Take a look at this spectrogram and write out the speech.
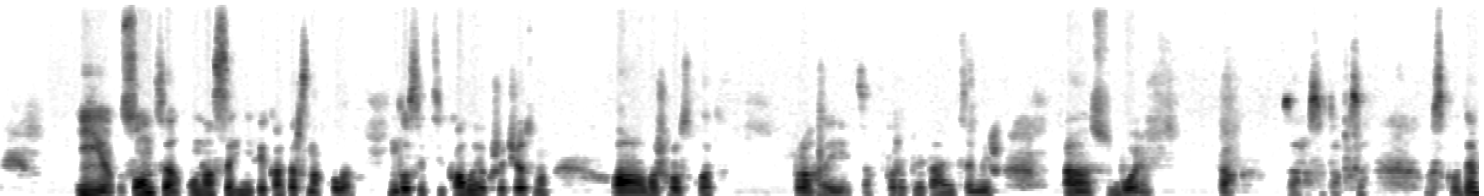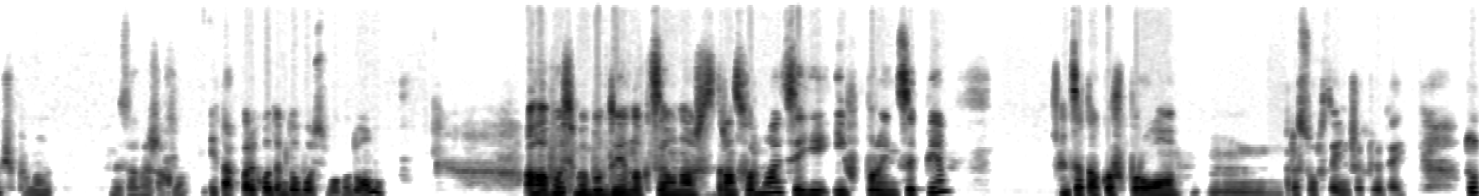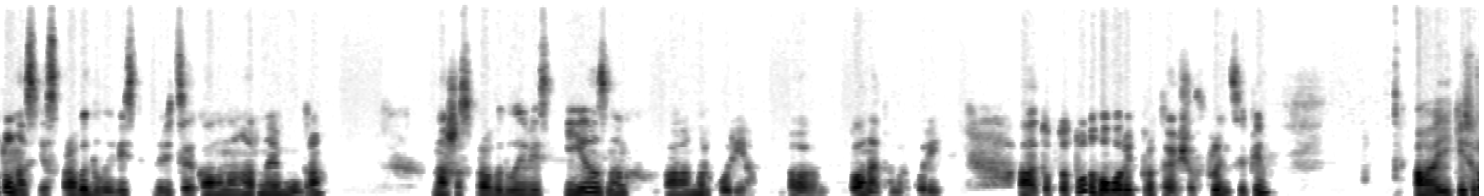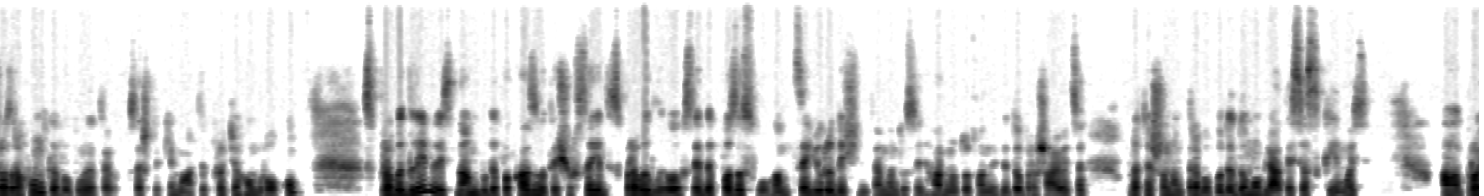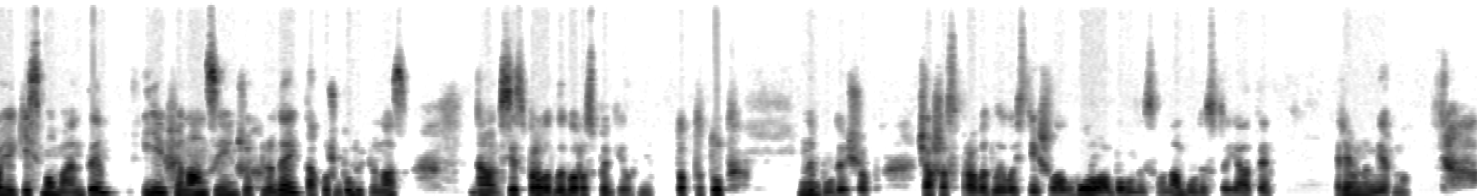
І сонце у нас сигніфікатор знаку Лев. Досить цікаво, якщо чесно, ваш розклад програється, переплітається між собою. Так, зараз отак все розкладемо, щоб воно не заважало. І так, переходимо до восьмого дому. Восьмий будинок це у нас з трансформації, і, в принципі, це також про ресурси інших людей. Тут у нас є справедливість. Дивіться, яка вона гарна і мудра. Наша справедливість і знак Меркурія, планета Меркурій. Тобто тут говорить про те, що в принципі якісь розрахунки ви будете все ж таки мати протягом року. Справедливість нам буде показувати, що все йде справедливо, все йде по заслугам. Це юридичні теми, досить гарно тут вони відображаються. Про те, що нам треба буде домовлятися з кимось про якісь моменти, і фінанси інших людей також будуть у нас всі справедливо розподілені. Тобто тут не буде, щоб чаша справедливості йшла вгору або вниз, вона буде стояти рівномірно.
